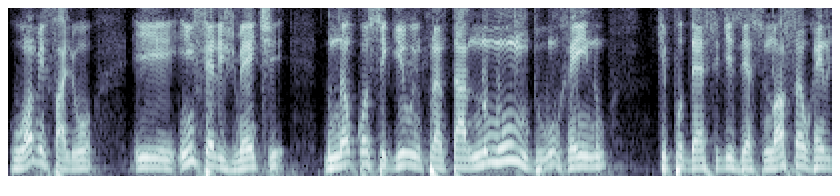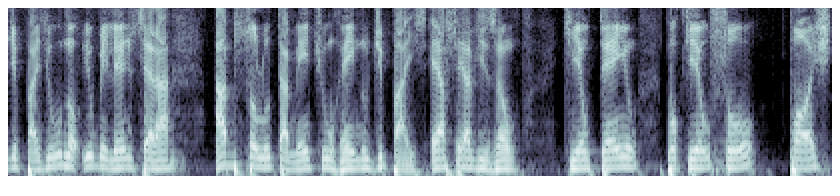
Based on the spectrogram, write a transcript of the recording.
o homem falhou e, infelizmente, não conseguiu implantar no mundo um reino que pudesse dizer assim: nosso é o reino de paz. E o, e o milênio será absolutamente um reino de paz. Essa é a visão que eu tenho, porque eu sou pós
